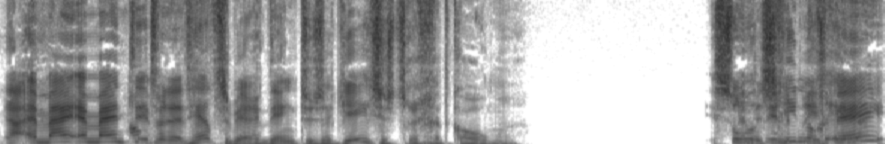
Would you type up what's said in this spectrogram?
Ja, en mijn, en mijn tip Antoinette denkt dus dat Jezus terug gaat komen. stond en, misschien nog in,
